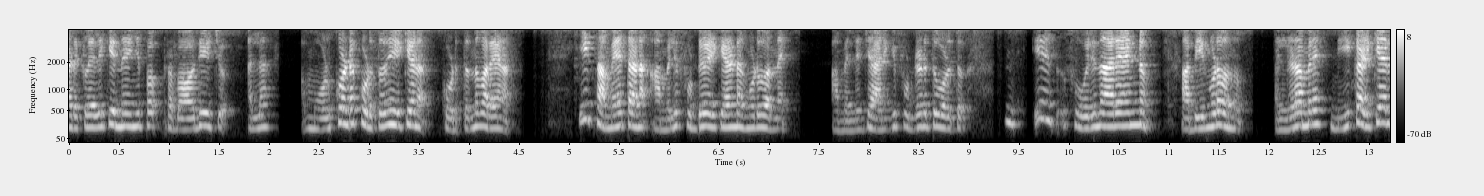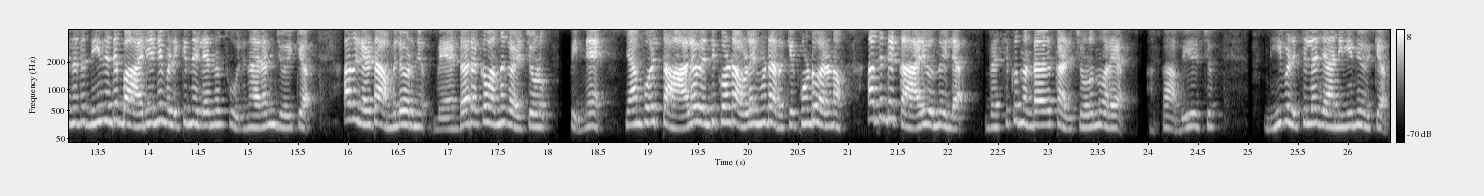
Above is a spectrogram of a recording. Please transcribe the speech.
അടുക്കളയിലേക്ക് എന്ന് കഴിഞ്ഞപ്പോൾ പ്രഭാവതി ചോദിച്ചു അല്ല മോൾക്ക് കൊണ്ട് കൊടുത്തെന്ന് ചോദിക്കുകയാണ്. കൊടുത്തെന്ന് പറയണം. ഈ സമയത്താണ് അമൽ ഫുഡ് കഴിക്കാണ്ട് അങ്ങോട്ട് വന്നേ. അമലിന് ജാനകി ഫുഡ് എടുത്ത് കൊടുത്തു. ഈ സൂര്യനാരായണനും അബിയും കൂടെ വന്നു. അല്ലട അമലെ നീ കഴിക്കാതിരുന്നിട്ട് നീ നിന്റെ ഭാര്യനെ വിളിക്കുന്നില്ല എന്ന് സൂര്യനാരായണൻ ചോദിക്കുക. അത് കേട്ട അമൽ പറഞ്ഞു വേണ്ടവരൊക്കെ വന്ന് കഴിച്ചോളും. പിന്നെ ഞാൻ പോയി താലോ എന്തിക്കൊണ്ട് അവളെ ഇങ്ങോട്ട് ഇറക്കിക്കൊണ്ട് വരണോ? അതിന്റെ കാര്യമൊന്നുമില്ല. വിശക്കുന്നുണ്ടാവും കഴിച്ചോളൂ എന്ന് പറയാം. അപ്പൊ അബി ചോദിച്ചു നീ വിളിച്ചില്ല ജാനകി എന്ന് ചോദിക്കാം.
